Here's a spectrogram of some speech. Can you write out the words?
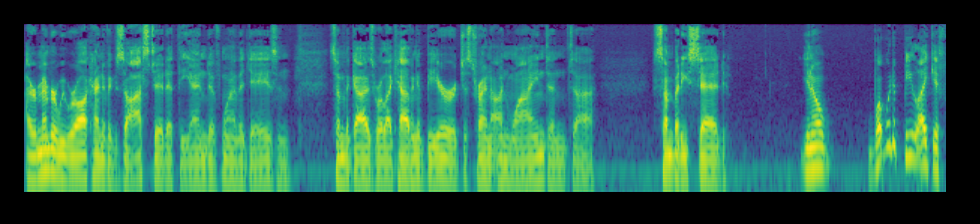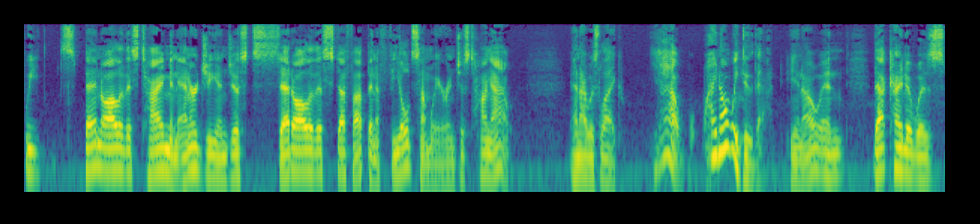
I remember we were all kind of exhausted at the end of one of the days, and some of the guys were like having a beer or just trying to unwind. And uh, somebody said, You know, what would it be like if we spend all of this time and energy and just set all of this stuff up in a field somewhere and just hung out? And I was like, Yeah, why don't we do that? You know, and that kind of was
